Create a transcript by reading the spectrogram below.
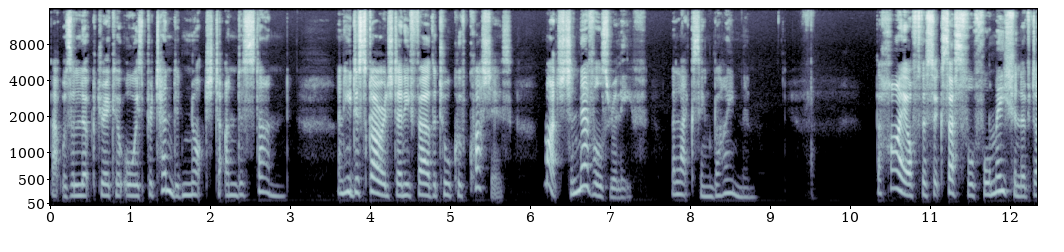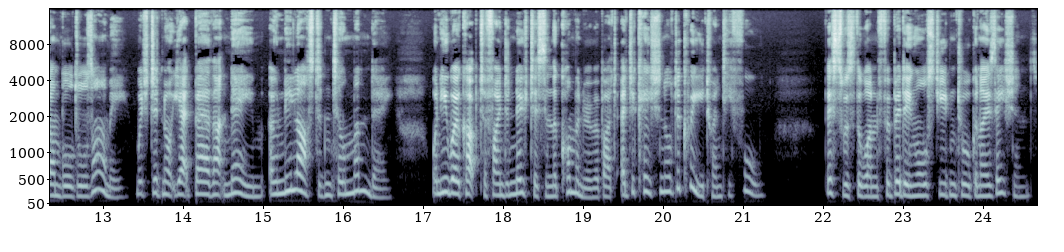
That was a look Draco always pretended not to understand, and he discouraged any further talk of crushes, much to Neville's relief, relaxing behind them. The high off the successful formation of Dumbledore's army, which did not yet bear that name, only lasted until Monday, when he woke up to find a notice in the common room about Educational Decree 24. This was the one forbidding all student organisations,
